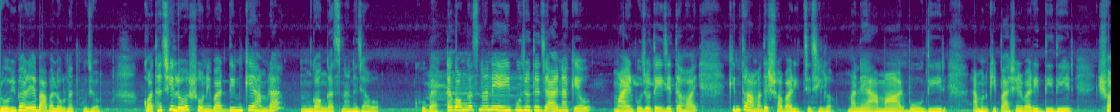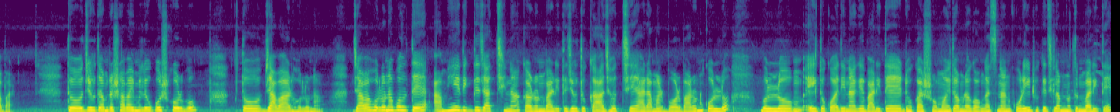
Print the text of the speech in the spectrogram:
রবিবারে বাবা লোকনাথ পুজো। কথা ছিল, শনিবার দিনকে আমরা গঙ্গা স্নানে যাব। খুব একটা গঙ্গা স্নানে এই পুজোতে যায় না কেউ, মায়ের পুজোতেই যেতে হয়, কিন্তু আমাদের সবার ইচ্ছে ছিল। মানে আমার, বৌদির, এমনকি পাশের বাড়ির দিদির, সবার। তো যেহেতু আমরা সবাই মিলে উপোস করব, তো যাওয়া আর হলো না। যাওয়া হলো না বলতে আমি এদিক দিয়ে যাচ্ছি না, কারণ বাড়িতে যেহেতু কাজ হচ্ছে আর আমার বর বারণ করল বলল, এই তো কয়দিন আগে বাড়িতে ঢোকার সময় তো আমরা গঙ্গা স্নান করেই ঢুকেছিলাম নতুন বাড়িতে।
